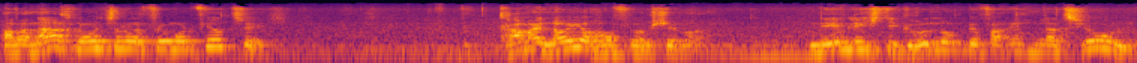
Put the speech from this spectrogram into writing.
Aber nach 1945 kam ein neuer Hoffnungsschimmer, nämlich die Gründung der Vereinten Nationen,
